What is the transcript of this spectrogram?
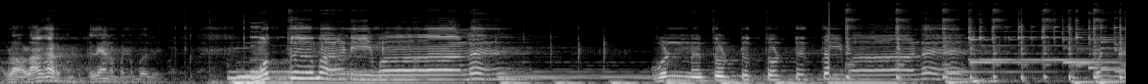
அவ்வளோ அழகாக இருக்கும் கல்யாணம் பண்ணும்போது. முத்துமணி மாலை ஒன்று தொட்டு தொட்டு தை மாலை ஒன்று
